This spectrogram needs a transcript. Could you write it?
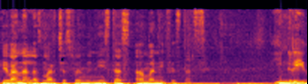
que van a las marchas feministas a manifestarse. Ingrid,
